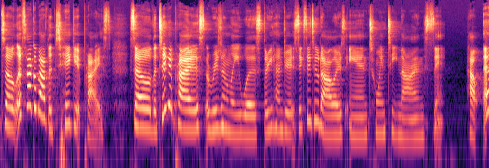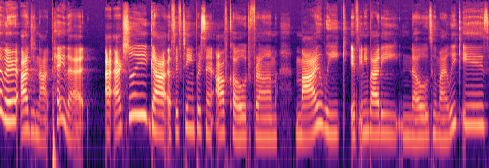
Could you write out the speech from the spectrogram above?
So let's talk about the ticket price. So the ticket price originally was $362.29. However, I did not pay that. I actually got a 15% off code from Myleik. If anybody knows who Myleik is,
